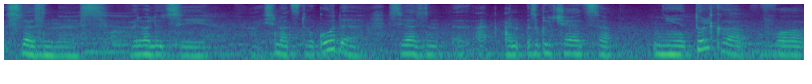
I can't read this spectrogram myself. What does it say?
связанное с революцией 17 года, связан, э, заключается не только в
